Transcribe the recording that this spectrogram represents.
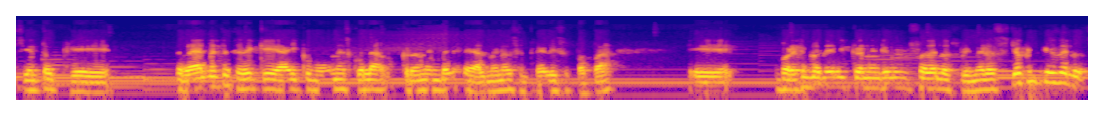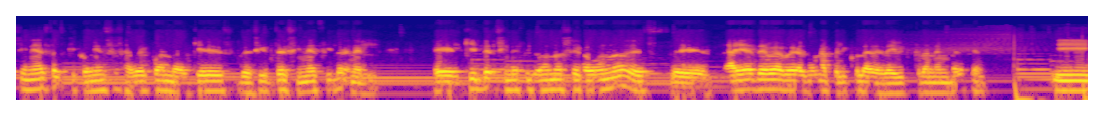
siento que realmente se ve que hay como una escuela Cronenberg eh, al menos entre él y su papá. Eh, por ejemplo David Cronenberg fue de los primeros yo creo que es de los cineastas que comienzas a ver cuando quieres decirte cinéfilo en el, el kit del cinéfilo 101 este, allá debe haber alguna película de David Cronenberg y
